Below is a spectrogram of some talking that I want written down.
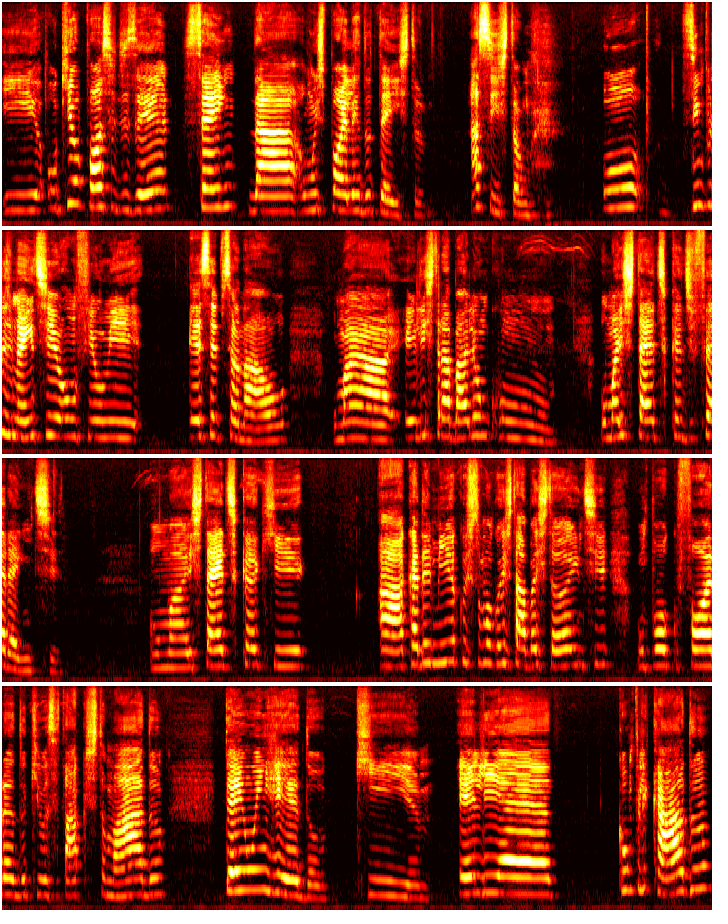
E o que eu posso dizer sem dar um spoiler do texto? Assistam. O, simplesmente um filme excepcional. Uma, eles trabalham com uma estética diferente. Uma estética que a academia costuma gostar bastante, um pouco fora do que você está acostumado. Tem um enredo que ele é complicado,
